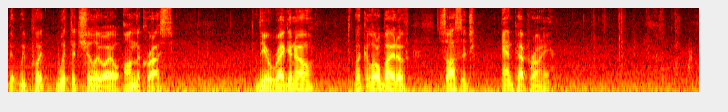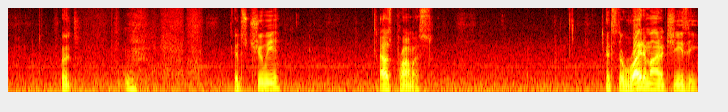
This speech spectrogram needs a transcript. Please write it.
that we put with the chili oil on the crust, the oregano, look, a little bite of sausage and pepperoni. It's, it's chewy as promised. It's the right amount of cheesy.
